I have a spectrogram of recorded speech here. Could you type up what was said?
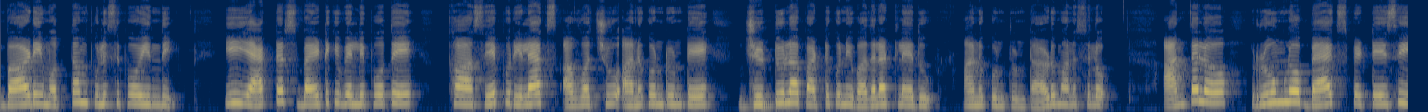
బాడీ మొత్తం పులిసిపోయింది. ఈ యాక్టర్స్ బయటికి వెళ్ళిపోతే కాసేపు రిలాక్స్ అవ్వచ్చు అనుకుంటుంటే జిడ్డులా పట్టుకుని వదలట్లేదు అనుకుంటుంటాడు మనసులో. అంతలో రూమ్లో బ్యాగ్స్ పెట్టేసి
